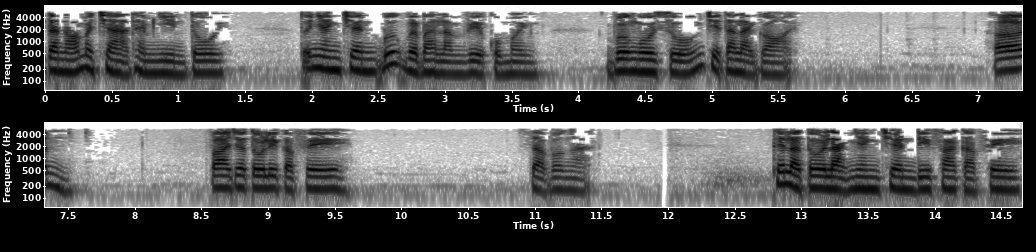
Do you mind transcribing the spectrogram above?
ta nói mà chả thèm nhìn tôi. Tôi nhanh chân bước về bàn làm việc của mình. Vừa ngồi xuống, chị ta lại gọi. Hân, pha cho tôi ly cà phê. Dạ vâng ạ. Thế là tôi lại nhanh chân đi pha cà phê.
